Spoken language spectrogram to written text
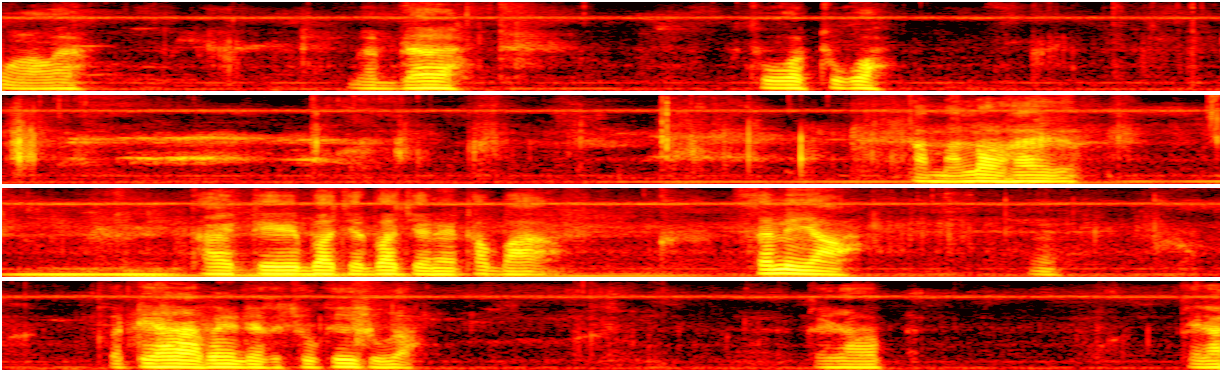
วกเราอะแบบเดอทัวทัวทำมาลอดใครไทยตีบาเจ็บบาเจ็ดในทับบาเสนียก็เตียราเป็นเด็กชูกี้ชูหรอกก็เราก็เรา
